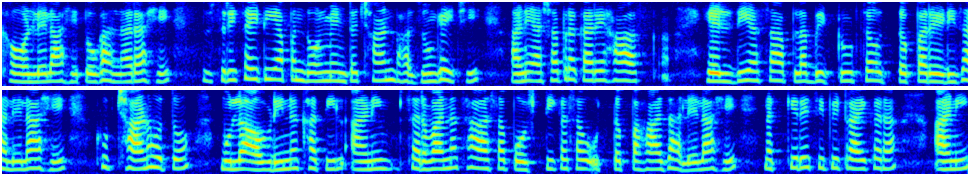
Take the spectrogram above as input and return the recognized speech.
खवणलेला आहे तो घालणार आहे. दुसरी साईड ही आपण दोन मिनटं छान भाजून घ्यायची आणि अशा प्रकारे हा हेल्दी असा आपला बीटरूटचा उत्तप्पा रेडी झालेला आहे. खूप छान होतो. मुलं आवडीनं खातील आणि सर्वांनाच हा असा पौष्टिक असा उत्तप्पा हा झालेला आहे. नक्की रेसिपी ट्राय करा. आणि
